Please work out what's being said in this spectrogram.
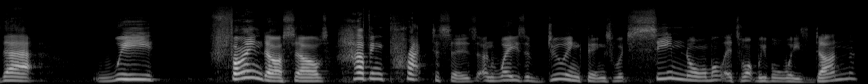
that we find ourselves having practices and ways of doing things which seem normal, it's what we've always done,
